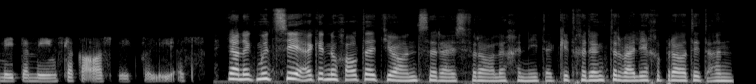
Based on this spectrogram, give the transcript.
met 'n menslike aspek wil lees. Ja, en ek moet sê ek het nog altyd Johan se reisverhale geniet. Ek het gedink terwyl jy gepraat het aan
